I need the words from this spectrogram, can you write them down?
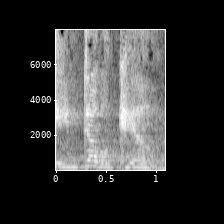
Team double kill.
